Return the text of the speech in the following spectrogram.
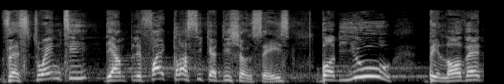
Verse 20, the Amplified Classic Edition says, But you, beloved,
